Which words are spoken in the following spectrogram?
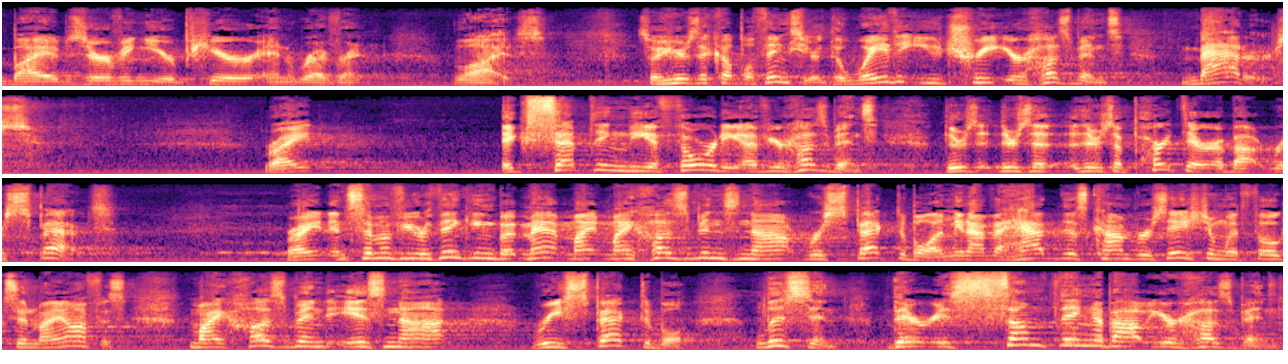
by observing your pure and reverent lives. So here's a couple things here. The way that you treat your husbands matters, right? Accepting the authority of your husbands. There's, there's, a, there's a part there about respect. right? And some of you are thinking, but Matt, my, my husband's not respectable. I mean, I've had this conversation with folks in my office. My husband is not respectable. Listen, there is something about your husband,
